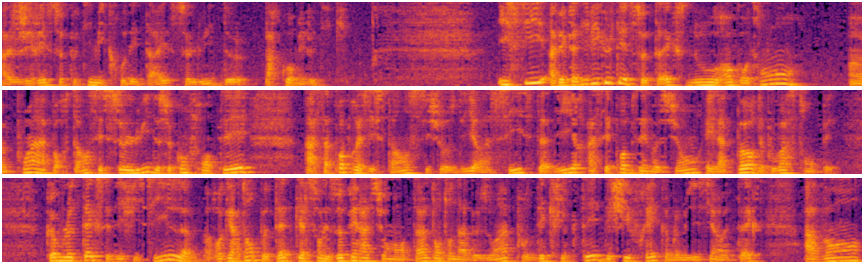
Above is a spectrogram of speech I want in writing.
à gérer ce petit micro-détail, celui de parcours mélodique. Ici, avec la difficulté de ce texte, nous rencontrons un point important, c'est celui de se confronter à sa propre résistance, si j'ose dire ainsi, c'est-à-dire à ses propres émotions et la peur de pouvoir se tromper. Comme le texte est difficile, regardons peut-être quelles sont les opérations mentales dont on a besoin pour décrypter, déchiffrer, comme le musicien un texte, avant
